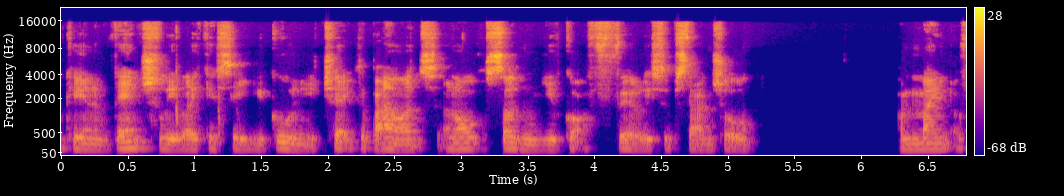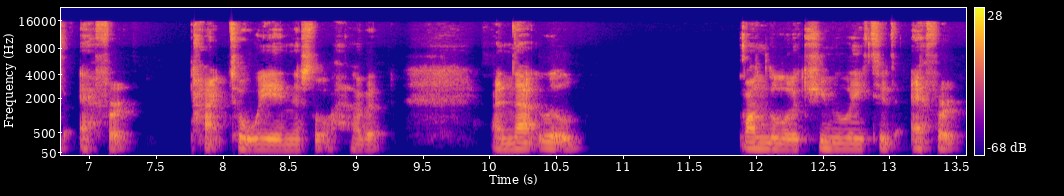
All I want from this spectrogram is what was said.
Okay, and eventually, like I say, you go and you check the balance, and all of a sudden you've got a fairly substantial amount of effort packed away in this little habit. And that little bundle of accumulated effort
